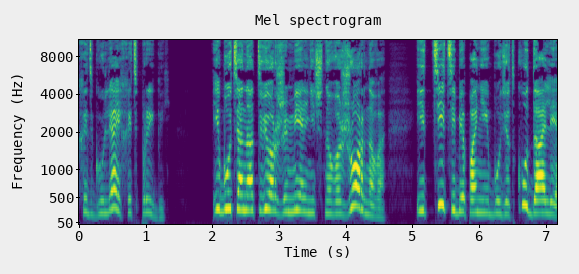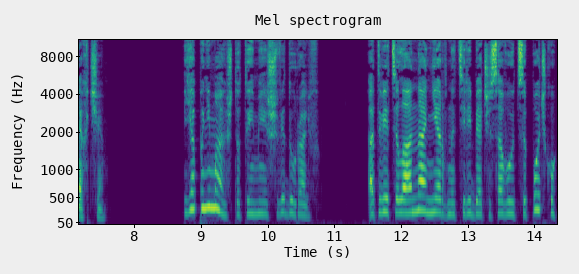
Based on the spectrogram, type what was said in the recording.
хоть гуляй, хоть прыгай. И будь она тверже мельничного жорного, идти тебе по ней будет куда легче. «Я понимаю, что ты имеешь в виду, Ральф», — ответила она, нервно теребя часовую цепочку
